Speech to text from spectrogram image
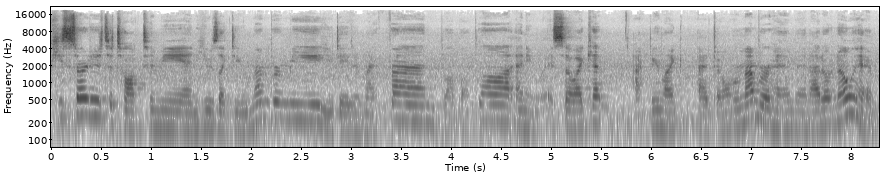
he started to talk to me and he was like, "Do you remember me? You dated my friend, blah blah blah." Anyway, so I kept acting like I don't remember him and I don't know him.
